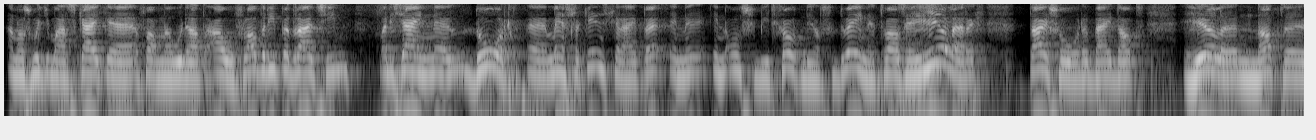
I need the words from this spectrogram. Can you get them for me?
En dan moet je maar eens kijken van hoe dat oude fladderriepen eruit zien. Maar die zijn eh, door eh, menselijk ingrijpen in, eh, in ons gebied grotendeels verdwenen. Terwijl ze heel erg thuis horen bij dat hele natte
